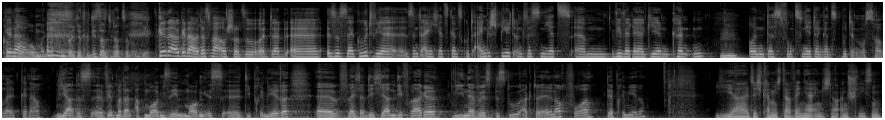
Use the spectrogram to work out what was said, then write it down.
kommen. Genau. So, oh mein Gott, wie soll ich jetzt mit dieser Situation umgehen? Genau, genau, das war auch schon so. Und dann äh, ist es sehr gut. Wir sind eigentlich jetzt ganz gut eingespielt und wissen jetzt, ähm, wie wir reagieren könnten. Mhm. Und das funktioniert dann ganz gut im Ensemble, genau. Ja, das äh, wird man dann ab morgen sehen. Morgen ist äh, die Premiere. Äh, vielleicht an dich, Jan, die Frage, wie nervös bist du aktuell noch vor der Premiere? Ja, also ich kann mich da wenn ja eigentlich nur anschließen.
